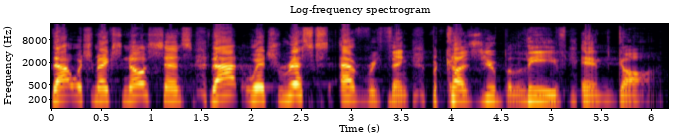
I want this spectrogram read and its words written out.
that which makes no sense, that which risks everything because you believe in God?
